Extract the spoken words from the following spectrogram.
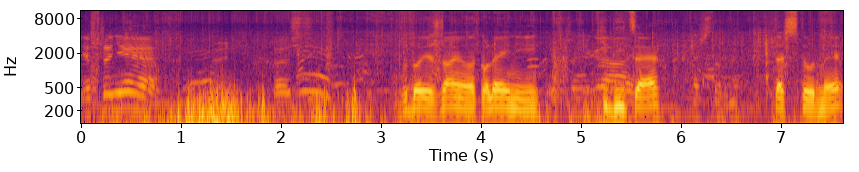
Jeszcze nie. Cześć. Tu dojeżdżają kolejni kibice. Też z turny.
